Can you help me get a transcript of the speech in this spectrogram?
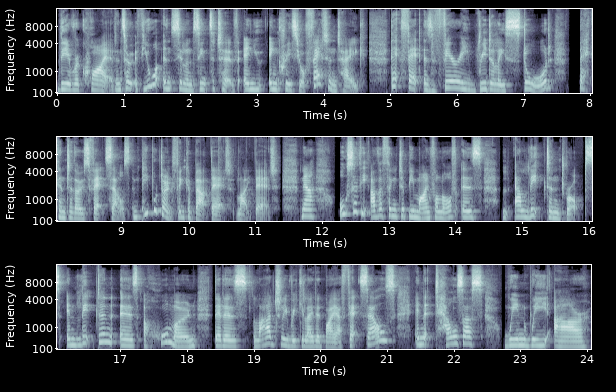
they're required. And so, if you're insulin sensitive and you increase your fat intake, that fat is very readily stored back into those fat cells. And people don't think about that like that. Now, also, the other thing to be mindful of is our leptin drops. And leptin is a hormone that is largely regulated by our fat cells, and it tells us when we are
